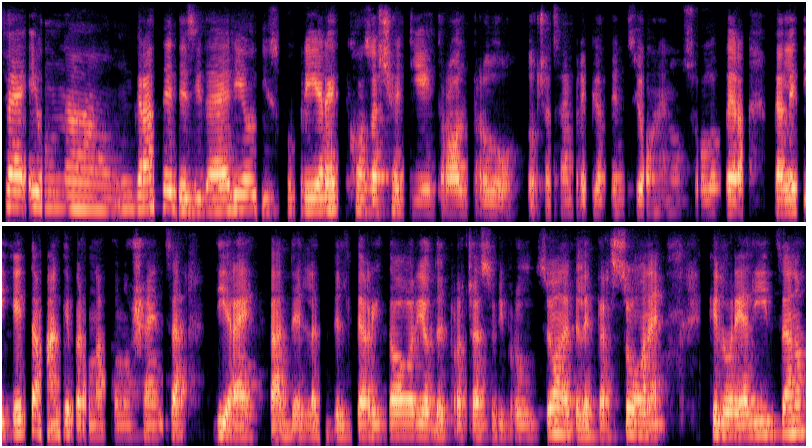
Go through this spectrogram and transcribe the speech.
c'è un, un grande desiderio di scoprire cosa c'è dietro al prodotto, c'è sempre più attenzione non solo per, per l'etichetta ma anche per una conoscenza diretta del, del territorio, del processo di produzione, delle persone che lo realizzano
